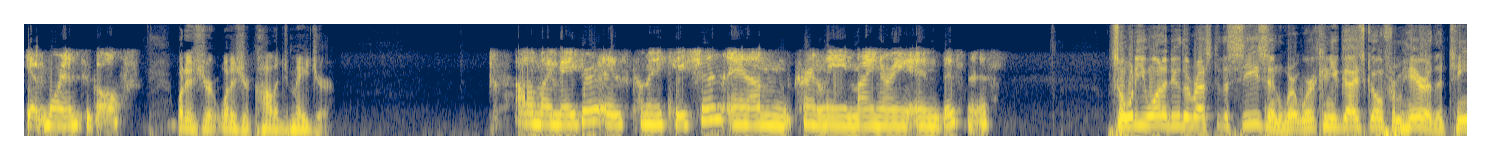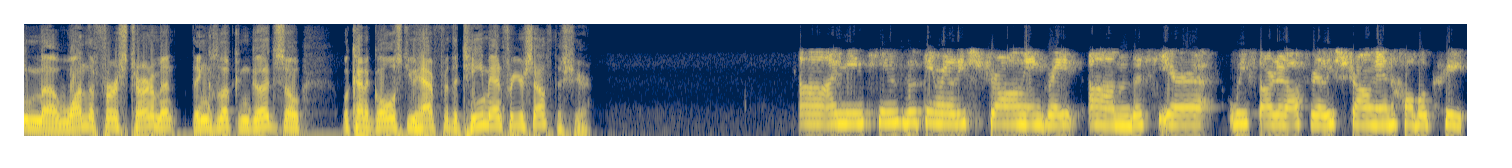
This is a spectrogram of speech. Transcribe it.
get more into golf. What is your what is your college major? Uh, my major is communication and I'm currently minoring in business. So, what do you want to do the rest of the season? Where where can you guys go from here? The team uh, won the first tournament. Things looking good. So, what kind of goals do you have for the team and for yourself this year? Uh, I mean, team's looking really strong and great um, this year. We started off really strong in Hobble Creek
